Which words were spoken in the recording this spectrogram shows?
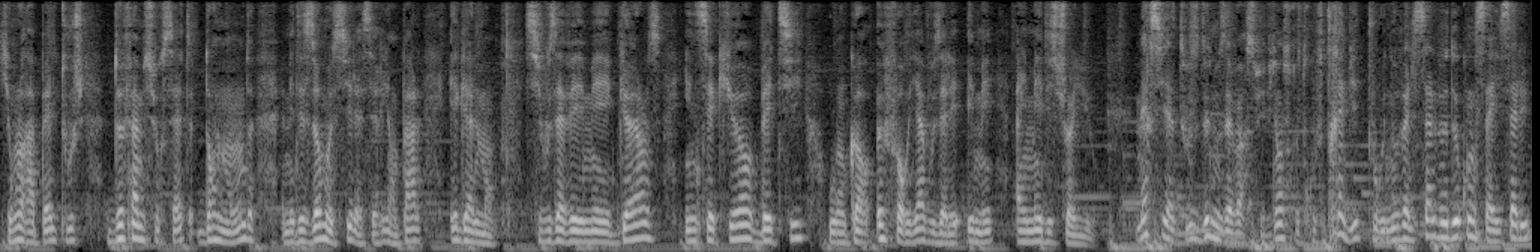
qui, on le rappelle, touche deux femmes sur sept dans le monde, mais des hommes aussi, la série en parle également. Si vous avez aimé Girls, Insecure, Betty ou encore Euphoria, vous allez aimer I May Destroy You. Merci à tous de nous avoir suivis, on se retrouve très vite pour une nouvelle salve de conseils, salut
